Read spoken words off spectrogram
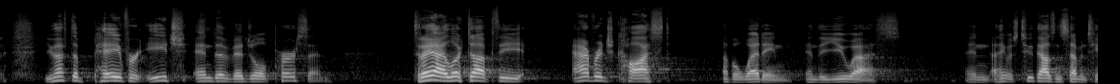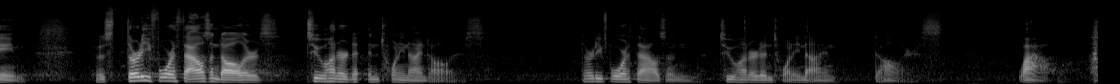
you have to pay for each individual person. Today, I looked up the average cost of a wedding in the US, and I think it was 2017. It was $34,229. $34,229. Wow.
